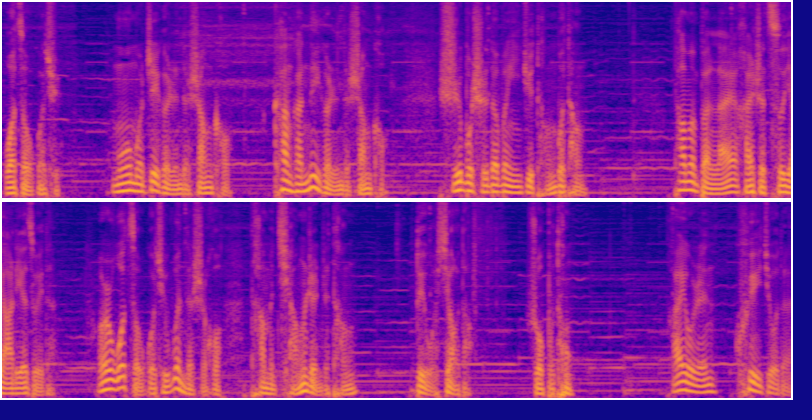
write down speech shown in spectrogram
我走过去，摸摸这个人的伤口，看看那个人的伤口，时不时的问一句疼不疼。他们本来还是呲牙咧嘴的，而我走过去问的时候，他们强忍着疼，对我笑道：“说不痛。”还有人愧疚的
